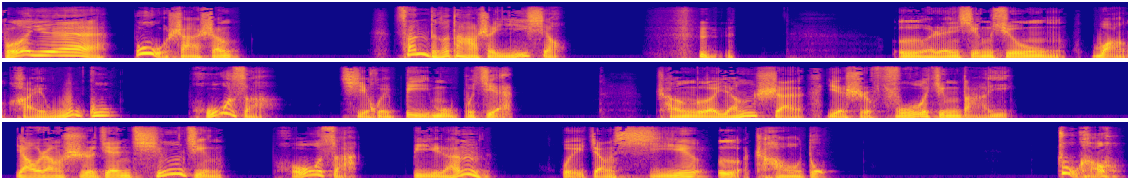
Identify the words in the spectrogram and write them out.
佛曰：“不杀生。”三德大师一笑：“哼，恶人行凶，妄害无辜，菩萨岂会闭目不见？惩恶扬善也是佛经大义。要让世间清净，菩萨必然会将邪恶超度。”住口！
